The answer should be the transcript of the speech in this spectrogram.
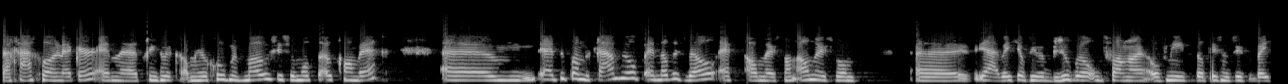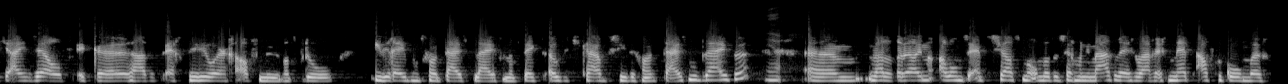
wij gaan gewoon lekker. En uh, het ging gelukkig allemaal heel goed met Moos. Dus we mochten ook gewoon weg. Um, ja, toen kwam de kraamhulp. En dat is wel echt anders dan anders. Want uh, ja, weet je, of je bezoek wil ontvangen of niet, dat is natuurlijk een beetje aan jezelf. Ik uh, haal het echt heel erg af nu. Want ik bedoel, iedereen moet gewoon thuis blijven. En dat betekent ook dat je kraamvisite gewoon thuis moet blijven. Ja. Um, we hadden wel in al onze enthousiasme, omdat het, zeg maar, die maatregelen waren echt net afgekondigd.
